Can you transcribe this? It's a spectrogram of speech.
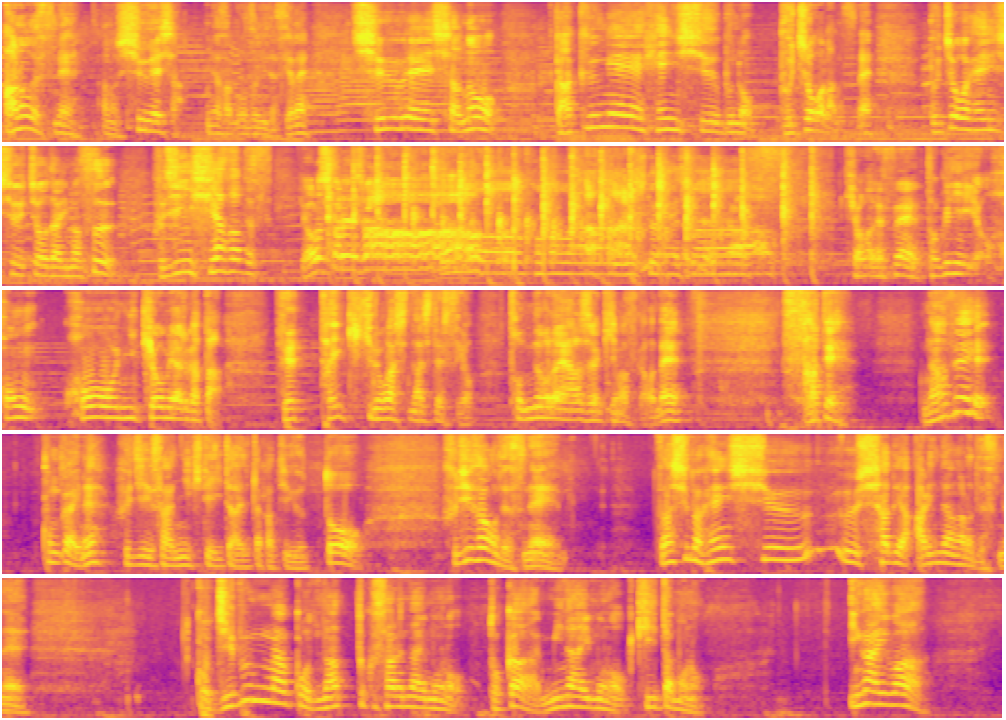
あのですねあの集英社皆さんご存知ですよね。集英社の学芸編集部の部長なんですね。部長編集長であります藤井志也さんです。よろしくお願いします。こんばんは。よろしくお願いします。今日はですね特に本本に興味ある方絶対聞き逃しなしですよ。とんでもない話が聞きますからね。さてなぜ今回ね藤井さんに来ていただいたかというと藤井さんはですね雑誌の編集者でありながらですねこう自分がこう納得されないものとか見ないもの聞いたもの以外は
